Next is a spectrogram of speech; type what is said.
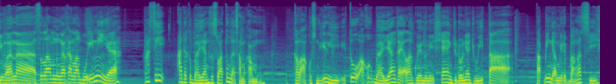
Gimana? Setelah mendengarkan lagu ini ya, pasti ada kebayang sesuatu nggak sama kamu? Kalau aku sendiri itu aku kebayang kayak lagu Indonesia yang judulnya Juwita, tapi nggak mirip banget sih.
